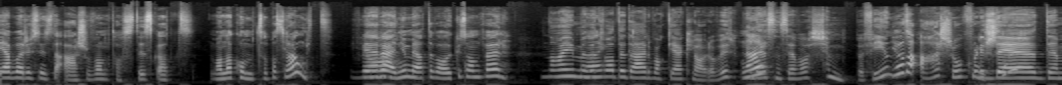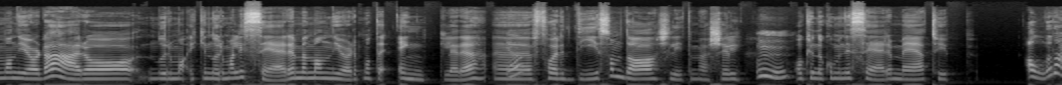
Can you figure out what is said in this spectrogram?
Jeg bare syns det er så fantastisk at man har kommet såpass langt. For ja. jeg regner jo med at det var jo ikke sånn før. Nei, men Nei. vet du hva, det der var ikke jeg klar over. Men det syns jeg var kjempefint. Ja, det er så koselig. Fordi det, det, man gjør da, er å norma ikke normalisere, men man gjør det på en måte enklere eh, ja. for de som da sliter med hørsel, mm. å kunne kommunisere med typ alle, da.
